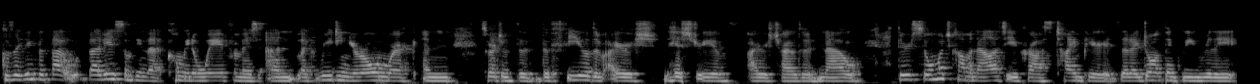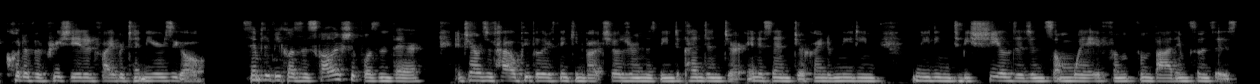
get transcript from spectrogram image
Because i think that that that is something that coming away from it and like reading your own work and sort of the the field of irish history of irish childhood now there's so much commonality across time periods that i don't think we really could have appreciated 5 or 10 years ago simply because the scholarship wasn't there in terms of how people are thinking about children as being dependent or innocent or kind of needing needing to be shielded in some way from from bad influences.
